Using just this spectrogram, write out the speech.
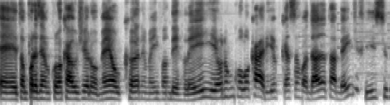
é, então, por exemplo, colocar o Jeromel, Kahneman e Vanderlei, eu não colocaria, porque essa rodada tá bem difícil.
